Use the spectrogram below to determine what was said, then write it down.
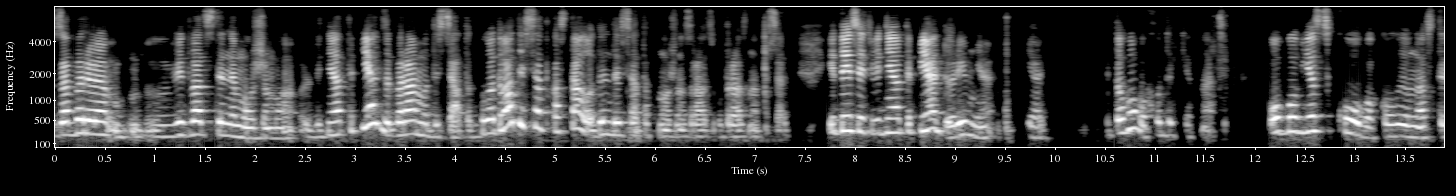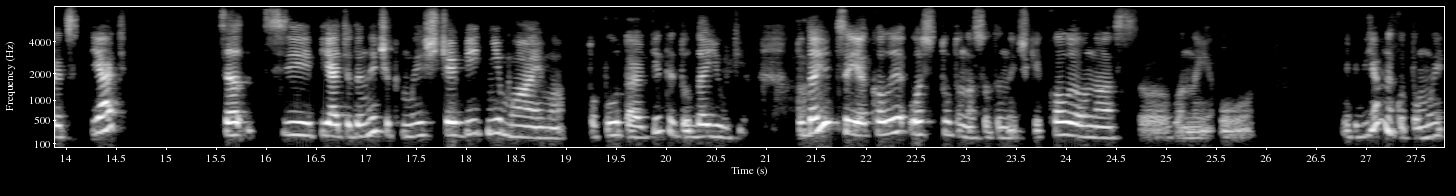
Заберемо від 20 не можемо відняти 5, забираємо десяток. Було 2 десятка, стало 1 десяток, можна зразу одразу написати. І 10 відняти 5 дорівнює 5. І того виходить 15. Обов'язково, коли у нас 35, це ці 5 одиничок ми ще віднімаємо. То плутають діти, додають їх. Додають це коли ось тут у нас одинички. Коли у нас е, вони у від'ємнику, то ми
